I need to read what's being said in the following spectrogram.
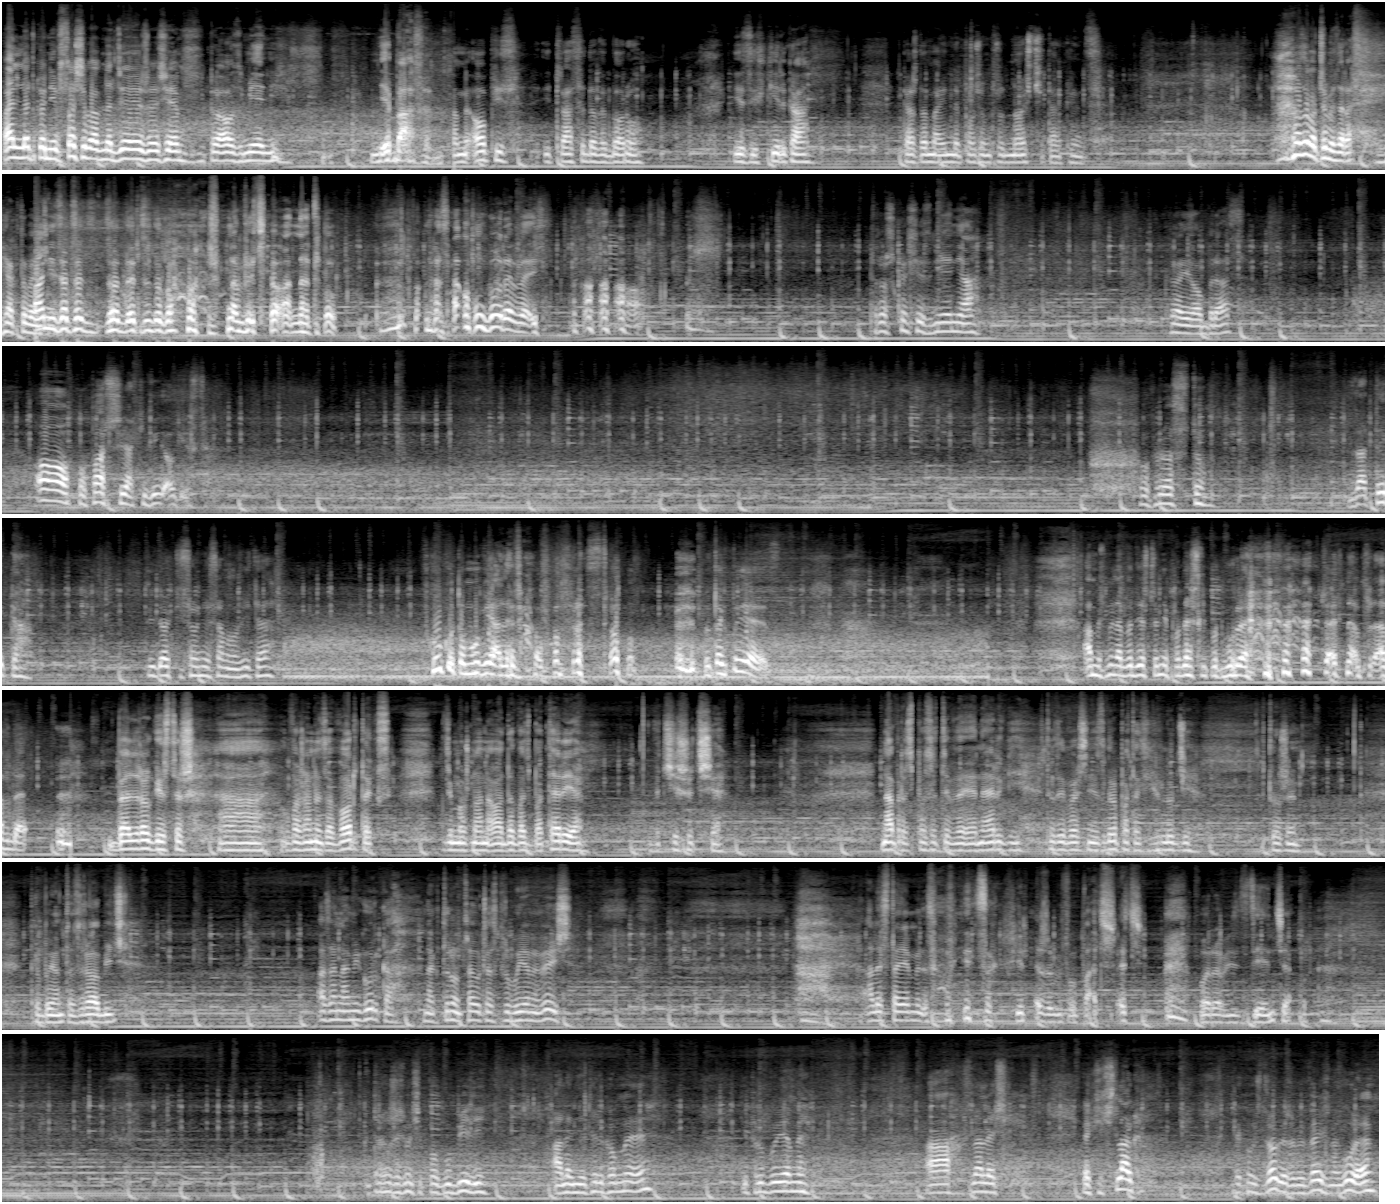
Pani Letko nie w sosie, mam nadzieję, że się to zmieni niebawem. Mamy opis i trasy do wyboru. Jest ich kilka. Każda ma inny poziom trudności, tak więc... No zobaczymy zaraz, jak to będzie. Pani zadecydowała, że ona by na tą, na samą górę wejść. Troszkę się zmienia krajobraz. O, popatrzcie jaki widok jest. Po prostu zatyka. Widoki są niesamowite. W kółku to mówię, ale to po prostu, no tak to jest. A myśmy nawet jeszcze nie podeszli pod górę, tak naprawdę. Bedrock jest też a, uważany za vortex, gdzie można naładować baterię, wyciszyć się, nabrać pozytywnej energii. Tutaj właśnie jest grupa takich ludzi, którzy próbują to zrobić. A za nami górka, na którą cały czas próbujemy wyjść. Ale stajemy dosłownie co chwilę, żeby popatrzeć, porobić zdjęcia. Trochę żeśmy się pogubili, ale nie tylko my. I próbujemy a, znaleźć jakiś szlak, jakąś drogę, żeby wejść na górę.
